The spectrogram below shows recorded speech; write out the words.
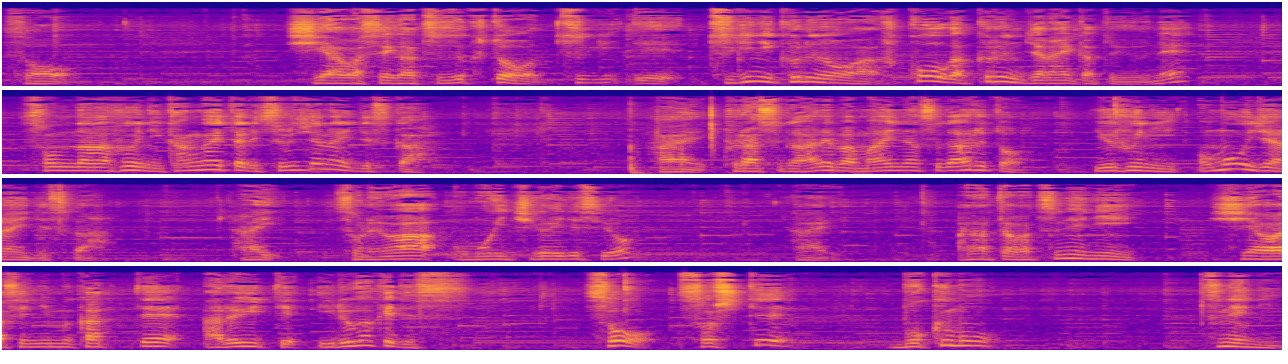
そう。幸せが続くと次、え次に来るのは不幸が来るんじゃないかというね、そんな風に考えたりするじゃないですか。はい。プラスがあればマイナスがあるというふうに思うじゃないですか。はい。それは思い違いですよ。はい。あなたは常に幸せに向かって歩いているわけです。そう。そして僕も常に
